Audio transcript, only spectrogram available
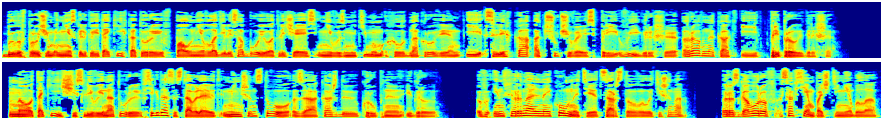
Было, впрочем, несколько и таких, которые вполне владели собою, отличаясь невозмутимым хладнокровием и слегка отшучиваясь при выигрыше, равно как и при проигрыше. Но такие счастливые натуры всегда составляют меньшинство за каждую крупную игру. В инфернальной комнате царствовала тишина. Разговоров совсем почти не было,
